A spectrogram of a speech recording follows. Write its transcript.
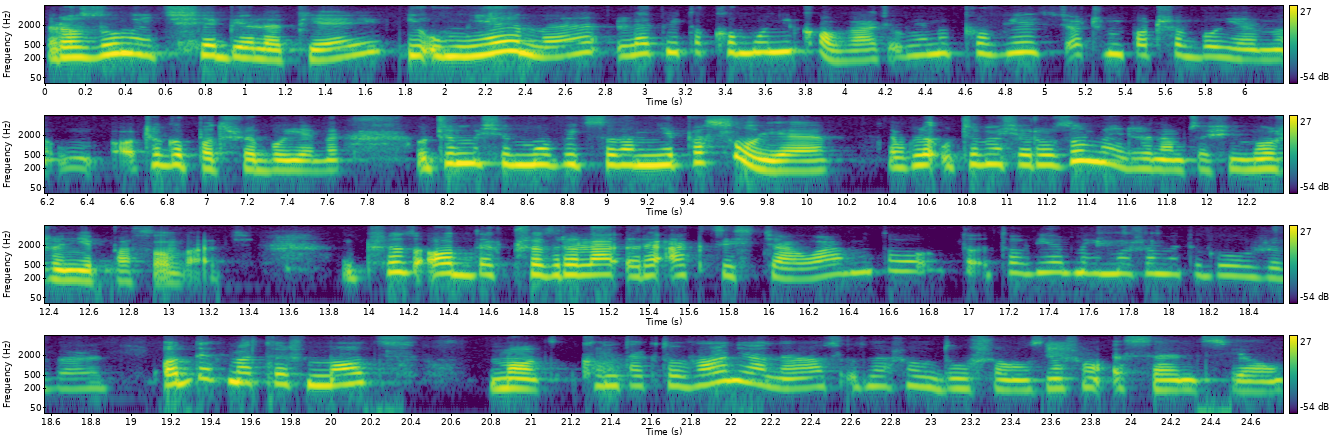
rozumieć siebie lepiej i umiemy lepiej to komunikować, umiemy powiedzieć, o czym potrzebujemy, o czego potrzebujemy, uczymy się mówić, co nam nie pasuje. W ogóle uczymy się rozumieć, że nam coś może nie pasować. I przez oddech, przez reakcję z ciała, no to, to, to wiemy i możemy tego używać. Oddech ma też moc moc kontaktowania nas z naszą duszą, z naszą esencją,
